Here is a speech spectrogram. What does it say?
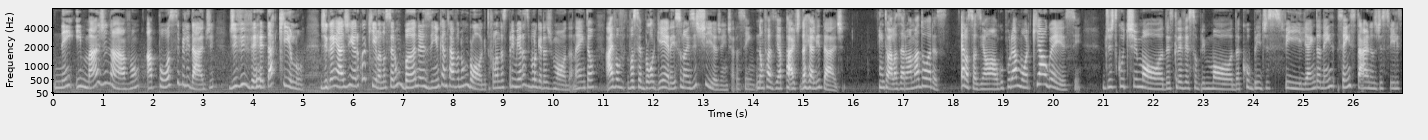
nem imaginavam a possibilidade de viver daquilo, de ganhar dinheiro com aquilo, a não ser um bannerzinho que entrava num blog. Tô falando das primeiras blogueiras de moda, né? Então, ai, vou, vou blogueira, isso não existia, gente. Era assim, não fazia parte da realidade. Então, elas eram amadoras. Elas faziam algo por amor. Que algo é esse? Discutir moda, escrever sobre moda, cobrir desfile, ainda nem sem estar nos desfiles,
